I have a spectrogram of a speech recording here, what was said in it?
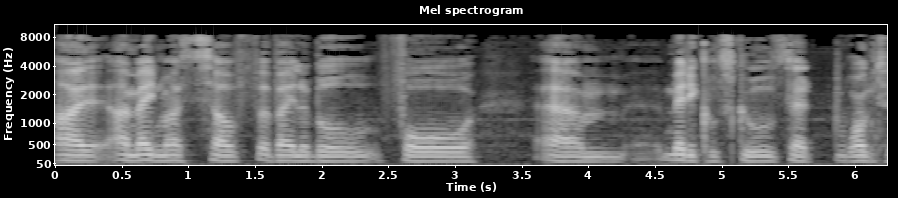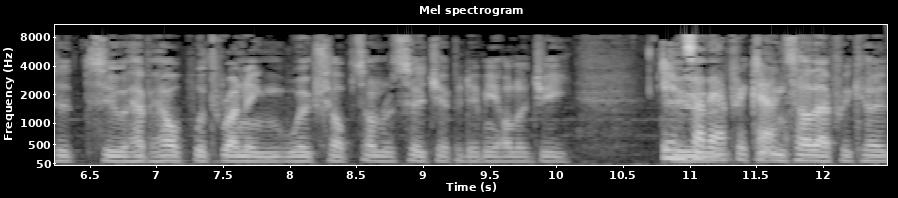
I I made myself available for um, medical schools that wanted to have help with running workshops on research epidemiology In South Africa. to- in South Africa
